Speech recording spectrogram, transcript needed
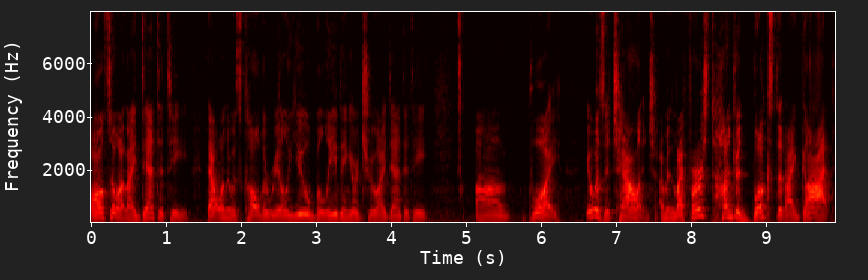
also on identity, that one was called The Real You Believing Your True Identity. Uh, boy, it was a challenge. I mean, my first hundred books that I got,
